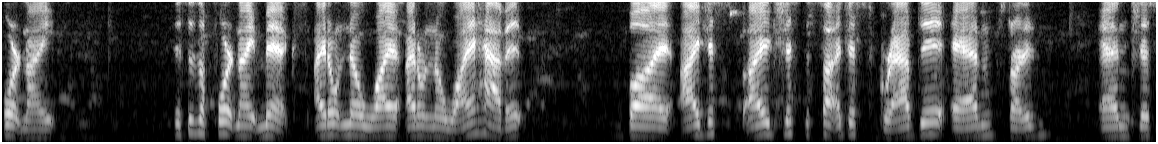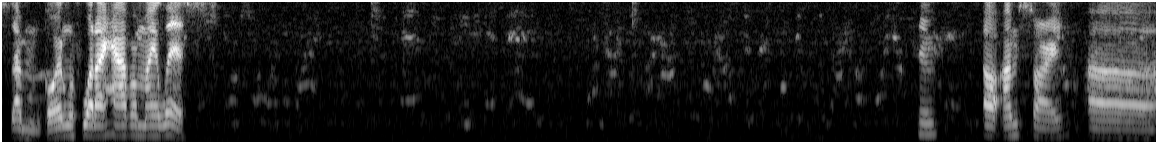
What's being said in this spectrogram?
Fortnite. This is a Fortnite mix. I don't know why. I don't know why I have it, but I just I just decided I just grabbed it and started, and just I'm going with what I have on my list. Hmm. Oh, I'm sorry. Uh,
